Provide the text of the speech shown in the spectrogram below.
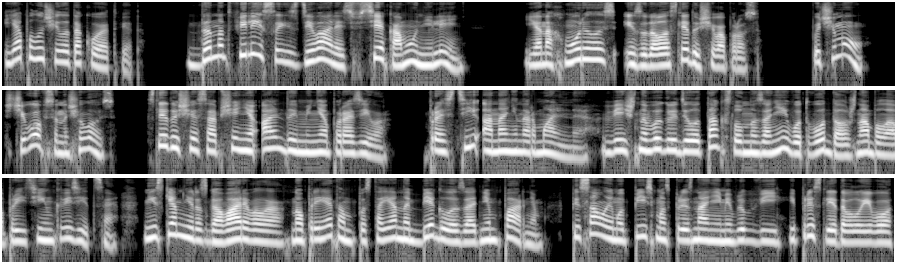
я получила такой ответ. «Да над Фелисой издевались все, кому не лень». Я нахмурилась и задала следующий вопрос. «Почему? С чего все началось?» Следующее сообщение Альды меня поразило. Прости, она ненормальная. Вечно выглядела так, словно за ней вот-вот должна была прийти инквизиция. Ни с кем не разговаривала, но при этом постоянно бегала за одним парнем. Писала ему письма с признаниями в любви и преследовала его.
